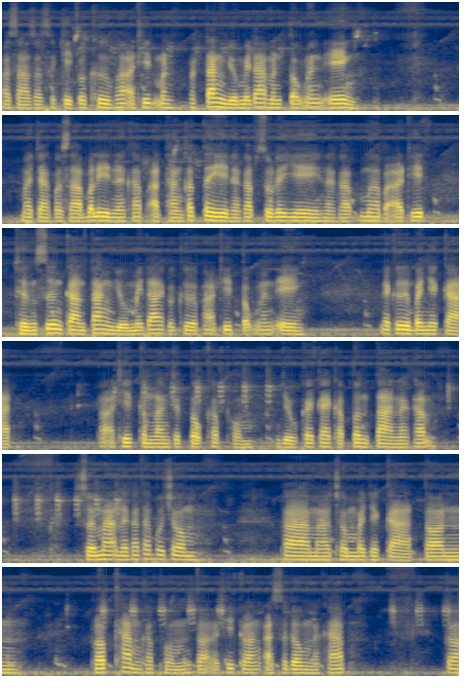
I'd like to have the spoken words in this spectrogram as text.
ภาษาสันสกฤตก็คือพระอาทิตย์มันตั้งอยู่ไม่ได้มันตกนั่นเอง มาจากภาษาบาลีนะครับ อัฏฐังคตีนะครับสุริเยนะครับ เมื่อพระอาทิตย์ถึงซึ่งการตั้งอยู่ไม่ได้ก็คือพระอาทิตย์ตกนั่นเองนี่คือบรรยากาศ ระอาทิตย์กำลังจะตกครับผมอยู่ใกล้ๆกับต้นตาลนะครับ สวยมากเลยครับท่านผู้ชม พามาชมบรรยากาศตอนพลบค่ำครับผมตอนอาทิตย์กำลังอัสดงนะครับ ก็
